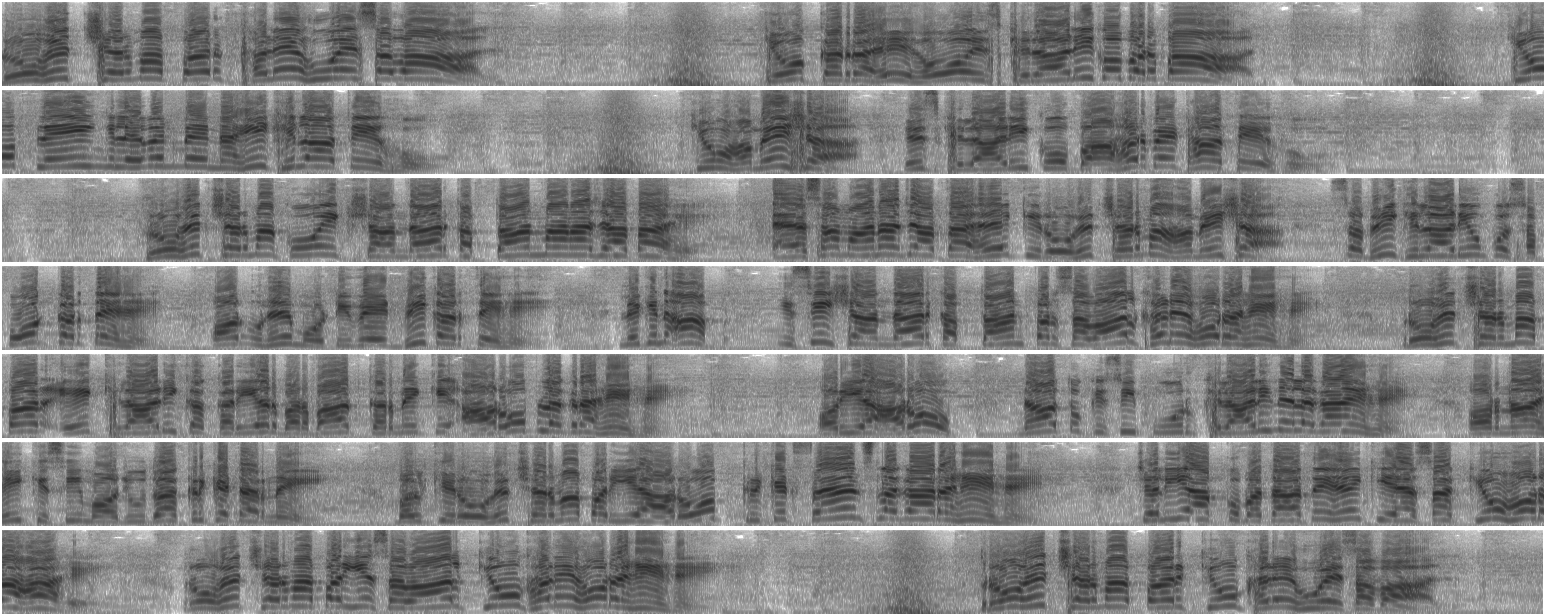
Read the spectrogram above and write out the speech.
रोहित शर्मा पर खड़े हुए सवाल। क्यों कर रहे हो इस खिलाड़ी को बर्बाद? क्यों प्लेइंग 11 में नहीं खिलाते हो? क्यों हमेशा इस खिलाड़ी को बाहर बैठाते हो? रोहित शर्मा को एक शानदार कप्तान माना जाता है। ऐसा माना जाता है कि रोहित शर्मा हमेशा सभी खिलाड़ियों को सपोर्ट करते हैं और उन्हें मोटिवेट भी करते हैं। लेकिन अब इसी शानदार कप्तान पर सवाल खड़े हो रहे हैं। रोहित शर्मा पर एक खिलाड़ी का करियर बर्बाद करने के आरोप लग रहे हैं। और ये आरोप ना तो किसी पूर्व खिलाड़ी ने लगाए हैं और ना ही किसी मौजूदा क्रिकेटर ने, बल्कि रोहित शर्मा पर यह आरोप क्रिकेट फैंस लगा रहे हैं। चलिए आपको बताते हैं कि ऐसा क्यों हो रहा है। रोहित शर्मा पर यह सवाल क्यों खड़े हो रहे हैं? रोहित शर्मा पर क्यों खड़े हुए सवाल?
